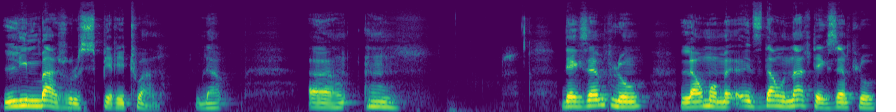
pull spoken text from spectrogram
limbajul spiritual. Da? Uh, de exemplu, la un moment, îți dau un alt exemplu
